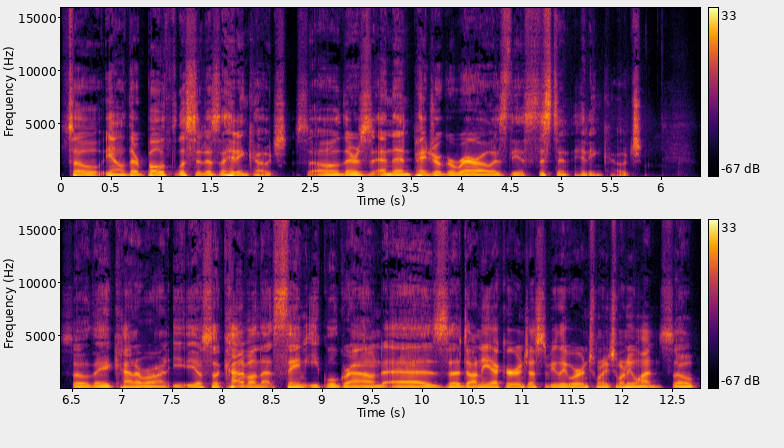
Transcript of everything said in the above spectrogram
So, you know, they're both listed as the hitting coach. So there's, and then Pedro Guerrero is the assistant hitting coach. So they kind of are on, you know, so kind of on that same equal ground as uh, Donnie Ecker and Justin Viele were in 2021. So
